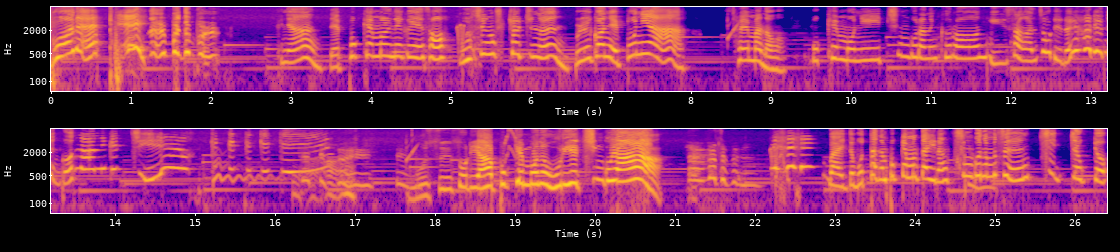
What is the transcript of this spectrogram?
뭐래? 에이! 그냥 내 포켓몬 리그에서 우승시켜주는 물건일 뿐이야. 설마 너 포켓몬이 친구라는 그런 이상한 소리를 하려는 건 아니겠지? 무슨 소리야? 포켓몬은 우리의 친구야! 말도 못하는 포켓몬 따위랑 친구는 무슨 진짜 웃겨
